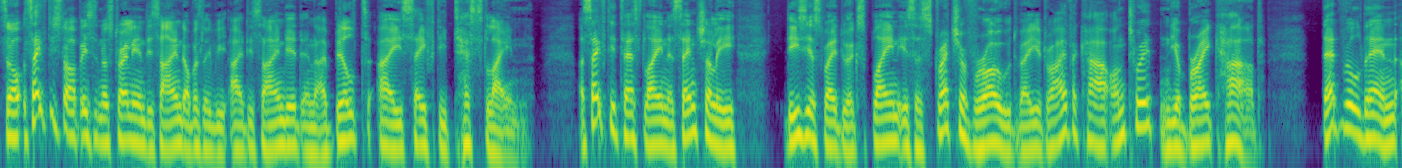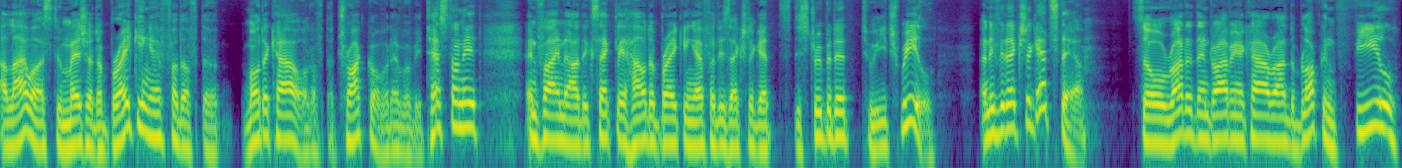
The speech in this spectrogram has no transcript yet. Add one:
So, Safety Stop is an Australian design. Obviously, we, I designed it and I built a safety test lane. A safety test lane, essentially, the easiest way to explain is a stretch of road where you drive a car onto it and you brake hard. That will then allow us to measure the braking effort of the motor car or of the truck or whatever we test on it and find out exactly how the braking effort is actually gets distributed to each wheel and if it actually gets there. So rather than driving a car around the block and feel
